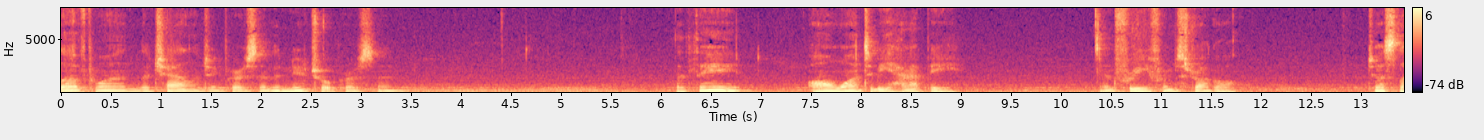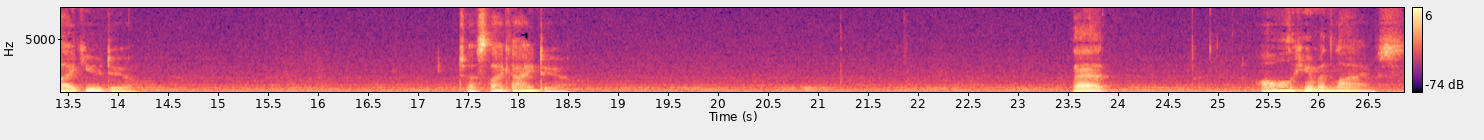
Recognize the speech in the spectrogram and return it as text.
loved one, the challenging person, the neutral person that they all want to be happy and free from struggle, just like you do. Just like I do. That all human lives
